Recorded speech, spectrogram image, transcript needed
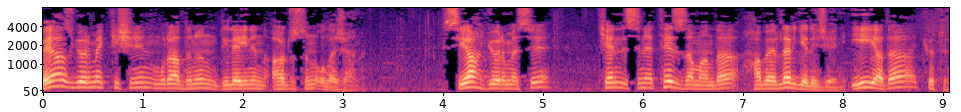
Beyaz görmek kişinin muradının, dileğinin, arzusunun olacağını. Siyah görmesi kendisine tez zamanda haberler geleceğini, iyi ya da kötü.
